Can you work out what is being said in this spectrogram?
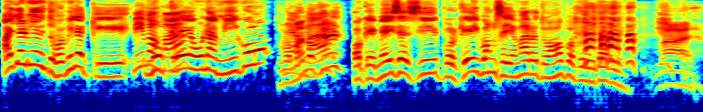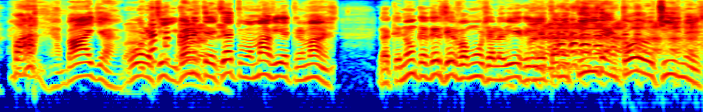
¿Hay alguien en tu familia que Mi no cree a un amigo? ¿Tu mamá no cree? Ok, me dice sí, ¿por qué? Y vamos a llamar a tu mamá para preguntarle. Vaya. Vaya, vaya, ahora sí, van a entrevistar sí. a tu mamá, fíjate nomás. La que nunca quiere ser famosa, la vieja, y está metida en todos los chismes.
